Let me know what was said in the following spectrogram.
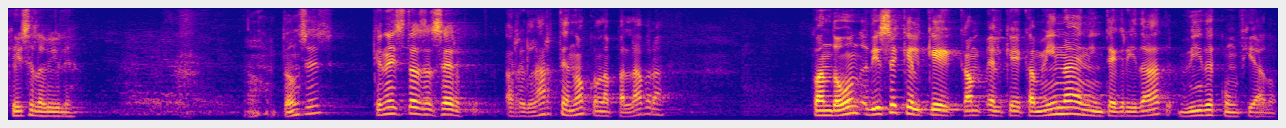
¿qué dice la Biblia? entonces, ¿qué necesitas hacer? Arreglarte, ¿no? Con la palabra. Cuando uno, dice que el, que el que camina en integridad vive confiado,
